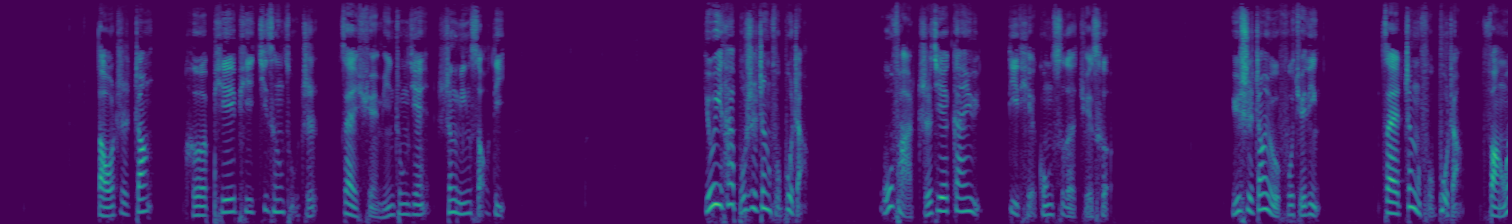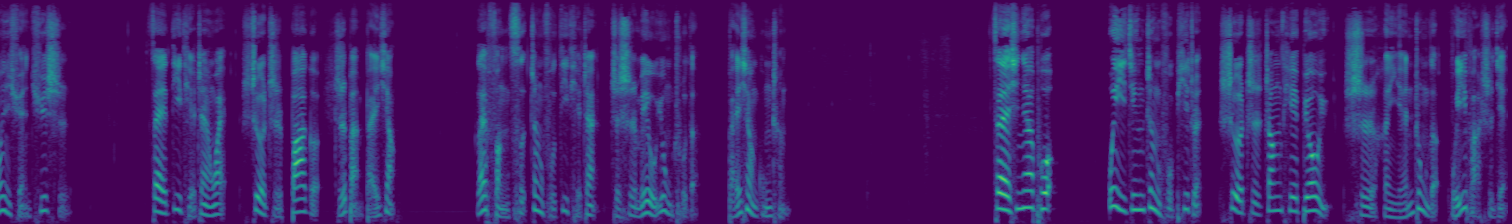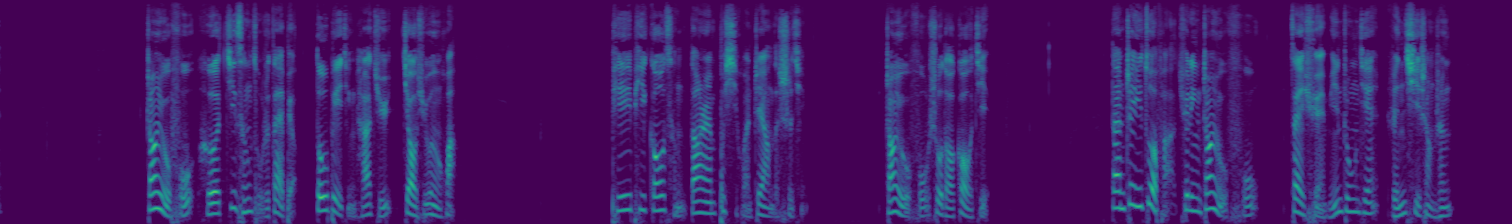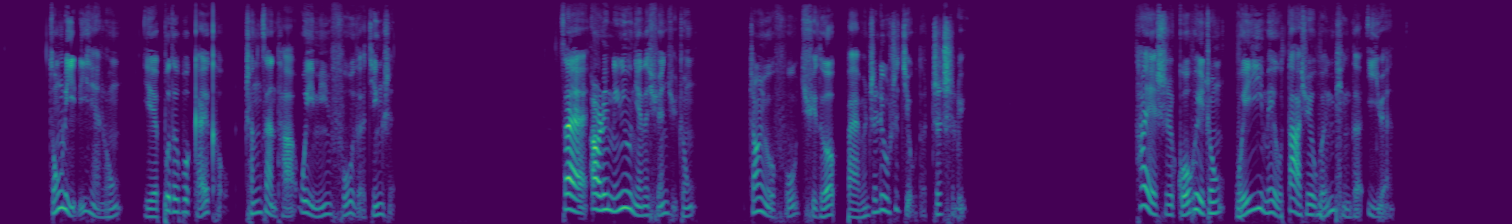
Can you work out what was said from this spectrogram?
导致张和 PAP 基层组织在选民中间声名扫地。由于他不是政府部长，无法直接干预地铁公司的决策，于是张有福决定在政府部长访问选区时，在地铁站外设置八个纸板白象，来讽刺政府地铁站只是没有用处的白象工程。在新加坡，未经政府批准设置张贴标语是很严重的违法事件。张有福和基层组织代表都被警察局叫去问话。PAP 高层当然不喜欢这样的事情，张有福受到告诫。但这一做法却令张有福在选民中间人气上升。总理李显龙也不得不改口称赞他为民服务的精神。在2006年的选举中，张有福取得百分之六十九的支持率。他也是国会中唯一没有大学文凭的议员。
